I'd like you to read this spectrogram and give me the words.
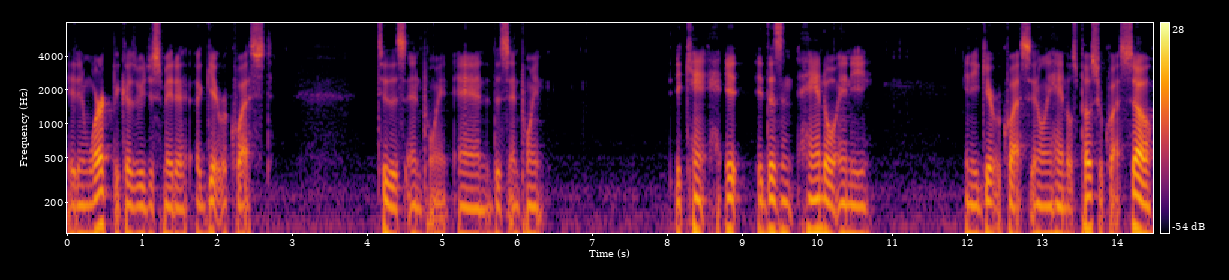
it didn't work because we just made a, a get request to this endpoint and this endpoint it can't it it doesn't handle any any get requests. It only handles post requests. So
